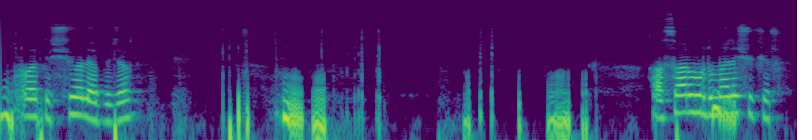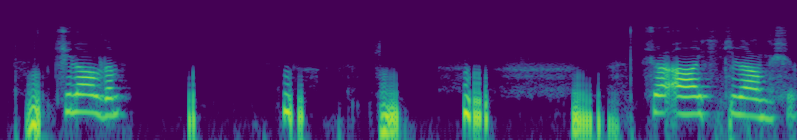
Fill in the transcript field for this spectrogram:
Bakın şöyle yapacağım. Hasar vurdum hele şükür. Kill aldım. Şu an A2 kill almışım.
